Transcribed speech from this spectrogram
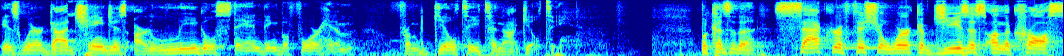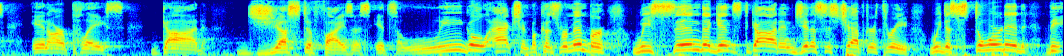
is where God changes our legal standing before him from guilty to not guilty. Because of the sacrificial work of Jesus on the cross in our place, God justifies us. It's a legal action because remember, we sinned against God in Genesis chapter 3. We distorted the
